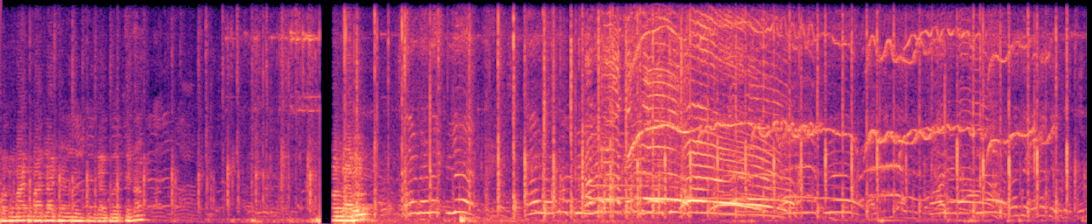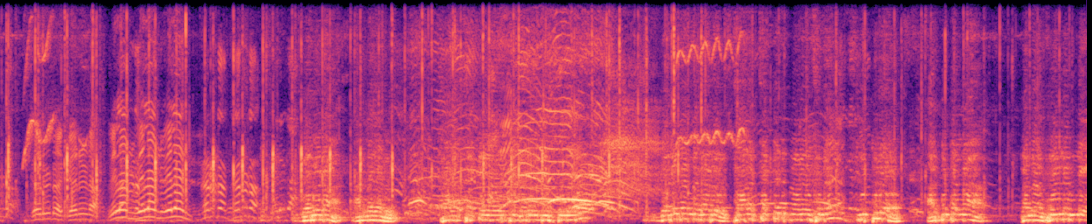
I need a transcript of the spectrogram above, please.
ఒక మాట మాట్లాడాల్సిందిగా కూర్చున్నాం ఉన్నారు Garuda. Garuda villain villain villain. Garuda అన్నగారు. చాలా చక్కగా వచ్చి గరుడు గరుడ అన్నగారు చాలా చక్కటి ప్రవేశన స్లిప్లో అద్భుతంగా తన ఫీల్డింగ్ని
